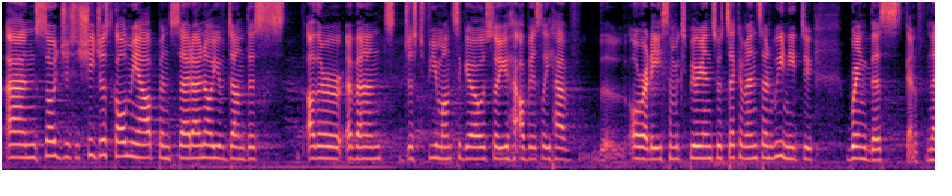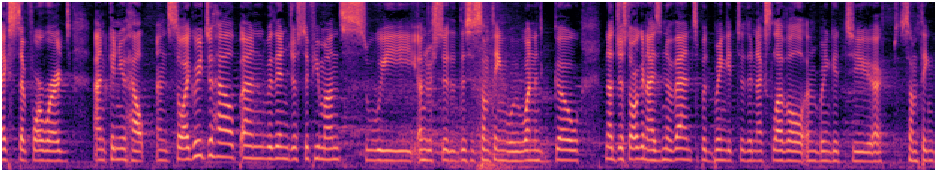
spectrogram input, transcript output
and so just, she just called me up and said, "I know you've done this other event just a few months ago, so you obviously have already some experience with tech events, and we need to." Bring this kind of next step forward and can you help? And so i agreed to help and within just a few months we understood that this is something we wanted to go not just organize an event but bring it to the next level and bring it to uh, something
